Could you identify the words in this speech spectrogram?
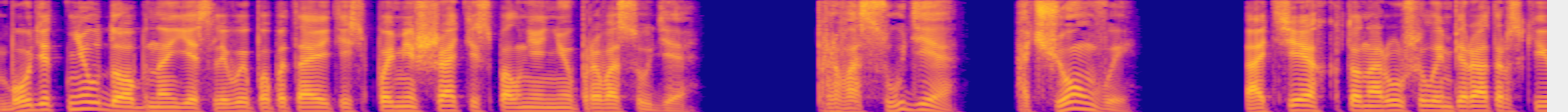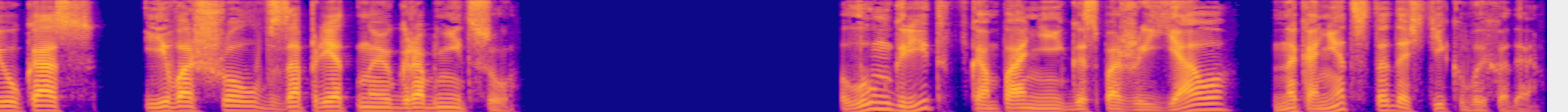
Будет неудобно, если вы попытаетесь помешать исполнению правосудия». «Правосудие? О чем вы?» «О тех, кто нарушил императорский указ и вошел в запретную гробницу». Лунгрид в компании госпожи Яо наконец-то достиг выхода.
